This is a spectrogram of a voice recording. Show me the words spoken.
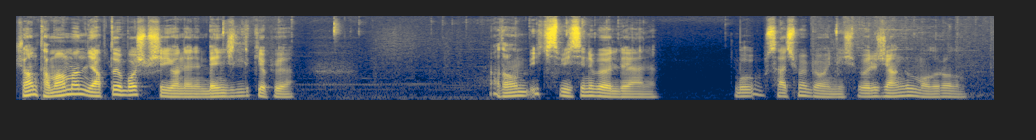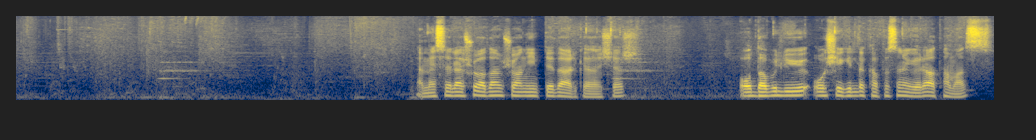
Şu an tamamen yaptığı boş bir şey Yone'nin. Bencillik yapıyor. Adamın XP'sini böldü yani. Bu saçma bir oynayış. Böyle jungle mı olur oğlum? Ya mesela şu adam şu an intledi arkadaşlar. O W'yu o şekilde kafasına göre atamaz.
